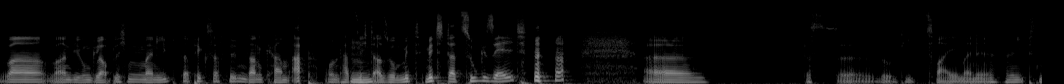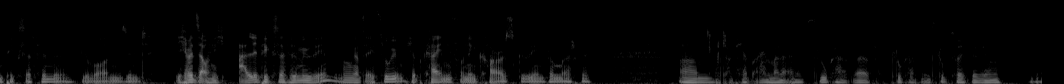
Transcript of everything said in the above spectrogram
war, waren die Unglaublichen mein liebster Pixar-Film. Dann kam ab und hat sich Mhm. da so mit, mit dazu gesellt. äh, dass äh, so die zwei meine, meine liebsten Pixar-Filme geworden sind. Ich habe jetzt auch nicht alle Pixar-Filme gesehen, muss man ganz ehrlich zugeben. Ich habe keinen von den Cars gesehen zum Beispiel. Ähm, ich glaube, ich habe einmal einen Flugha äh, Flughafen, ein Flugzeug gesehen. Ja.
